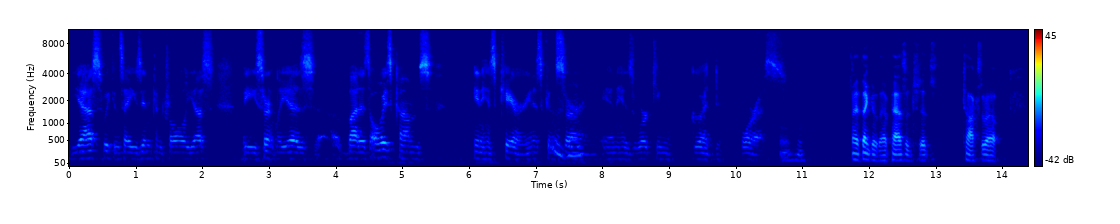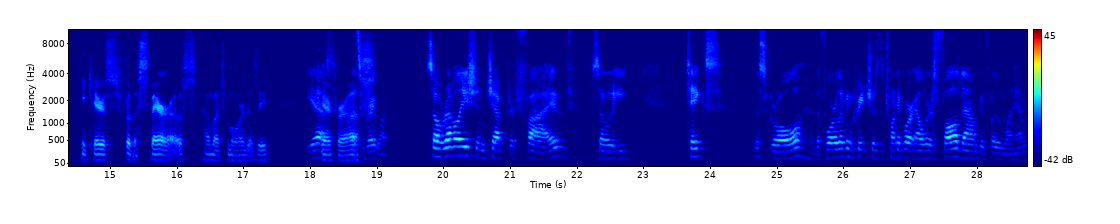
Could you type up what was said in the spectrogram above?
Yes, we can say He's in control. Yes, He certainly is. But it always comes in His care, in His concern, in His working good for us. hmm I think of that passage that talks about he cares for the sparrows. How much more does he? Yes, care for us? That's a great one. So Revelation chapter five. So he takes the scroll. The four living creatures, the twenty-four elders, fall down before the Lamb.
